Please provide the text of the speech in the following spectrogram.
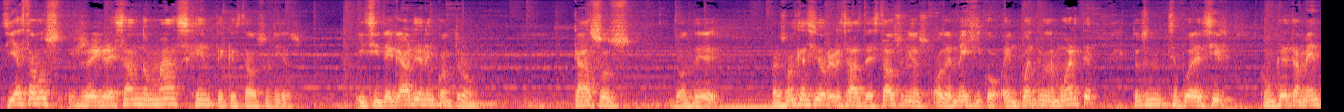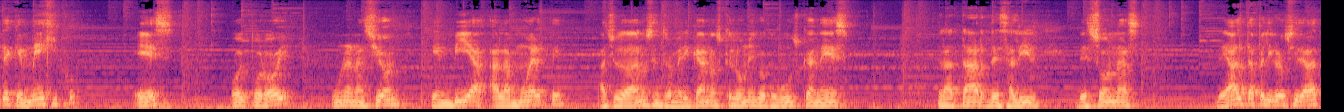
Si ya estamos regresando más gente que Estados Unidos, y si The Guardian encontró casos donde personas que han sido regresadas de Estados Unidos o de México encuentran la muerte, entonces se puede decir concretamente que México es hoy por hoy una nación que envía a la muerte a ciudadanos centroamericanos que lo único que buscan es tratar de salir de zonas de alta peligrosidad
